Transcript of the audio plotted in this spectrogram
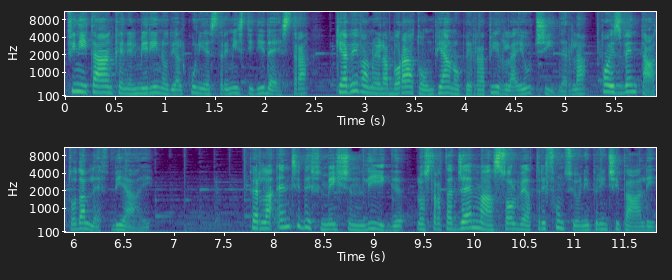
finita anche nel mirino di alcuni estremisti di destra che avevano elaborato un piano per rapirla e ucciderla, poi sventato dall'FBI. Per la Anti-Defamation League lo stratagemma assolve a tre funzioni principali.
